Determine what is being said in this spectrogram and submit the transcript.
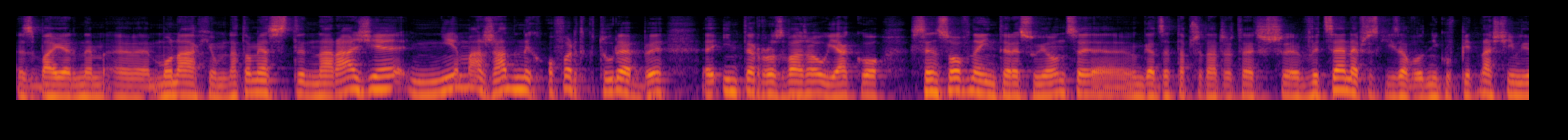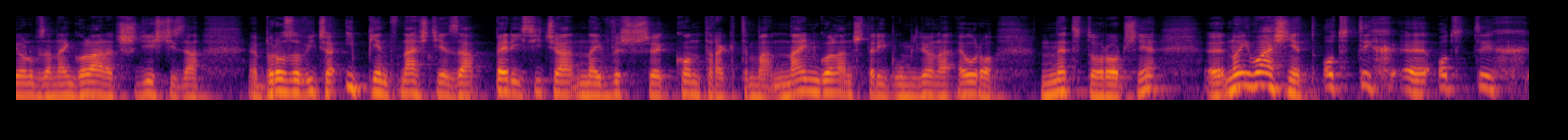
z Bayernem Monachium. Natomiast na razie nie ma żadnych ofert, które by Inter rozważał jako sensowne, interesujące. Gazeta przytacza też wycenę wszystkich zawodników. 15 milionów za Najgolana, 30 za Brozowicza i 15 za Perisicza. Najwyższy kontrakt ma Nainggolan, 4,5 miliona euro netto rocznie. No i właśnie właśnie, od tych, e, od tych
